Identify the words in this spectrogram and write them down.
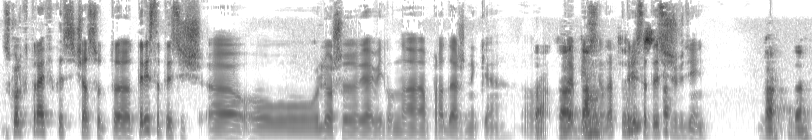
Сколько трафика сейчас? Вот 300 э, тысяч э, у Леши я видел на продажнике. Да, да, объяснил, да? 300 тысяч в день. Да, да.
